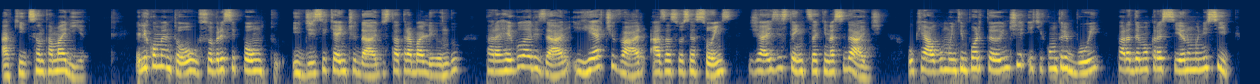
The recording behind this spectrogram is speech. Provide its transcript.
aqui de Santa Maria. Ele comentou sobre esse ponto e disse que a entidade está trabalhando para regularizar e reativar as associações já existentes aqui na cidade, o que é algo muito importante e que contribui para a democracia no município.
